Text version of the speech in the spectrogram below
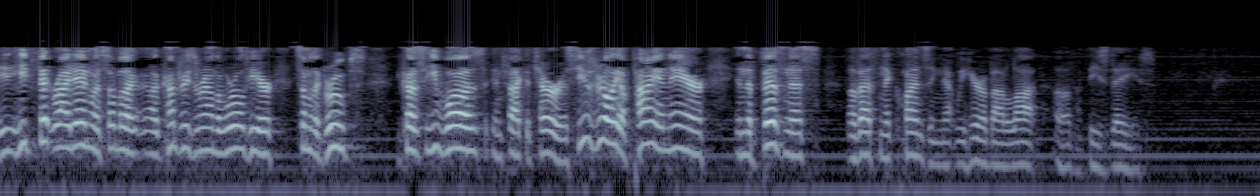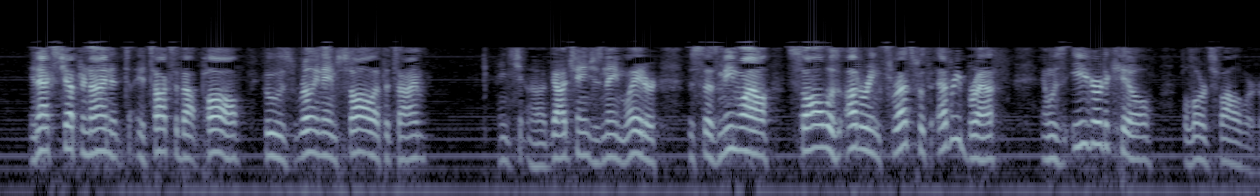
He, he'd fit right in with some of the uh, countries around the world here, some of the groups, because he was, in fact, a terrorist. He was really a pioneer in the business of ethnic cleansing that we hear about a lot of these days. In Acts chapter 9, it, it talks about Paul, who was really named Saul at the time. Uh, God changed his name later. It says, Meanwhile, Saul was uttering threats with every breath and was eager to kill the Lord's followers.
